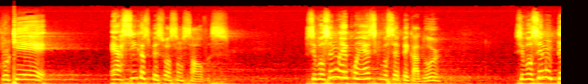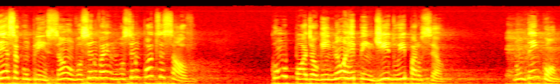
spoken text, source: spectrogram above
Porque é assim que as pessoas são salvas. Se você não reconhece que você é pecador, se você não tem essa compreensão, você não, vai, você não pode ser salvo. Como pode alguém não arrependido ir para o céu? Não tem como.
